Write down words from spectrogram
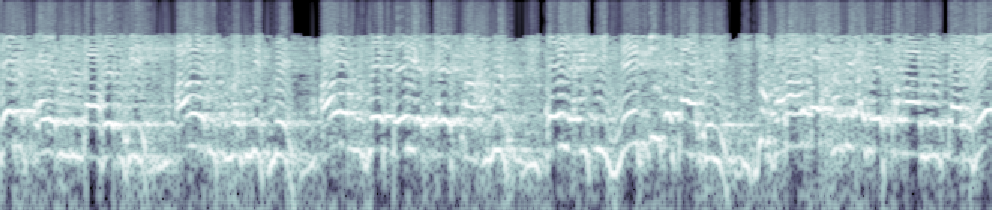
یہ فوج اللہ بھی آج اس مجلس میں اور مجھے کوئی ایسا عمل کوئی ایسی نیکی بتا دی جو برابر ہمیں اگلے سوال ملتا رہے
